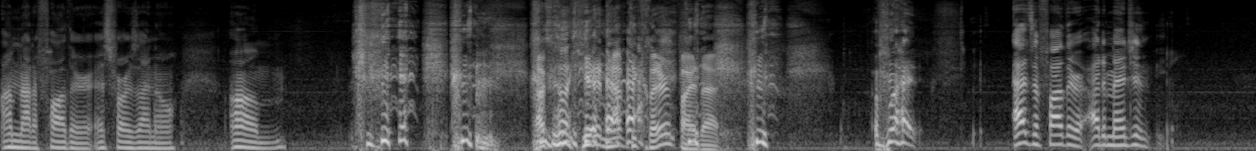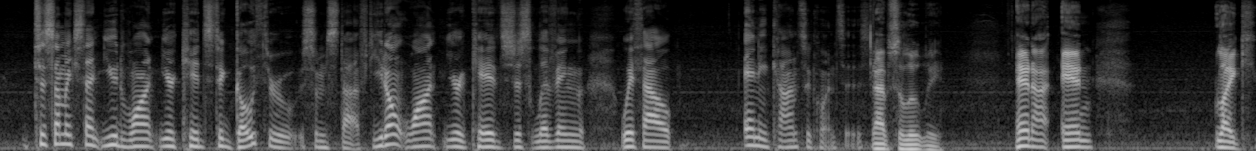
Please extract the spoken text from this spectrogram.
I'm not a father as far as I know, um, I feel like you didn't have to clarify that. but as a father, I'd imagine to some extent you'd want your kids to go through some stuff. You don't want your kids just living without any consequences. Absolutely. And I and like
